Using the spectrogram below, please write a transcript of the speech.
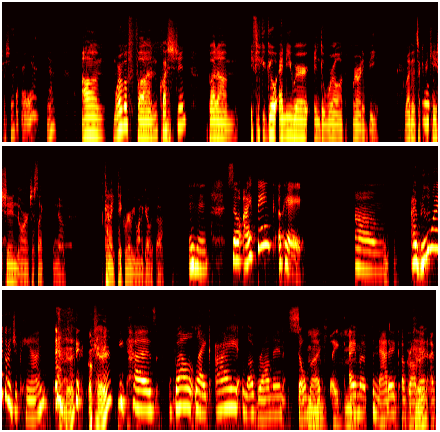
For sure. So yeah. Yeah. Um, more of a fun question, but um, if you could go anywhere in the world, where would it be? Whether it's like a vacation or just like you know, kind of take wherever you want to go with that. hmm So I think okay. Um, I really want to go to Japan. Okay. Okay. because well like i love ramen so much Mm, like mm. i'm a fanatic of Okay. ramen I've,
